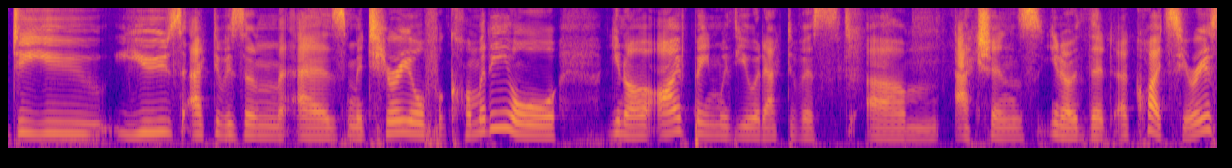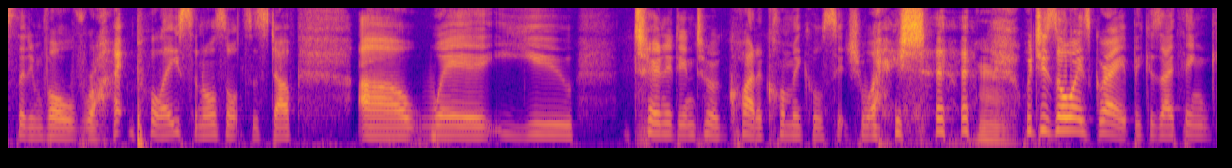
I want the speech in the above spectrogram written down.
do you use activism as material for comedy, or, you know, I've been with you at activist um, actions, you know, that are quite serious, that involve riot police and all sorts of stuff, uh, where you turn it into a, quite a comical situation, which is always great because I think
